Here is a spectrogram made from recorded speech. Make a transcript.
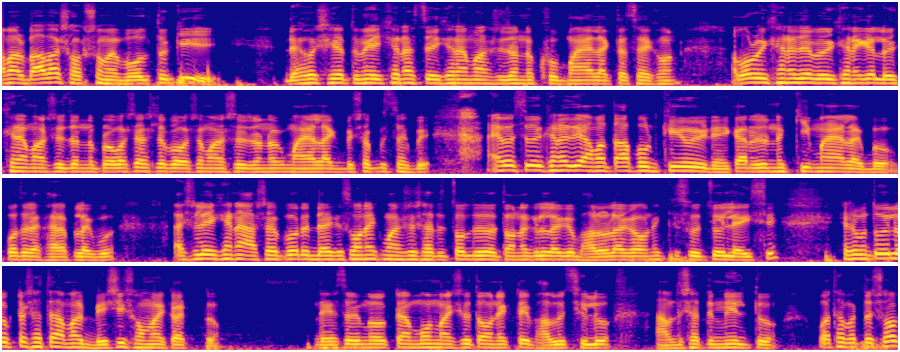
আমার বাবা সবসময় বলতো কি দেখো সে তুমি এইখানে আসছো, এইখানে মানুষের জন্য খুব মায়া লাগতেছে এখন। আবার ওইখানে যাবে, ওইখানে গেলে ওইখানে মানুষের জন্য, প্রবাসে আসলে প্রবাসে মানুষের জন্য মায়া লাগবে সব কিছু থাকবে। আমি বলছি ওইখানে যে আমার তো আপন কেউই নেই, কারোর জন্য কি মায়া লাগবো, কতটা খারাপ লাগবো। আসলে এখানে আসার পরে দেখা গেছে অনেক মানুষের সাথে চলতে চলতে অনেক লাগে ভালো লাগা, অনেক কিছু চলে আইছে। সে সময় তো ওই লোকটার সাথে আমার বেশি সময় কাটতো। দেখা যাচ্ছে ওই লোকটা মন মানসিকতা অনেকটাই ভালো ছিল, আমাদের সাথে মিলতো, কথাবার্তা সব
